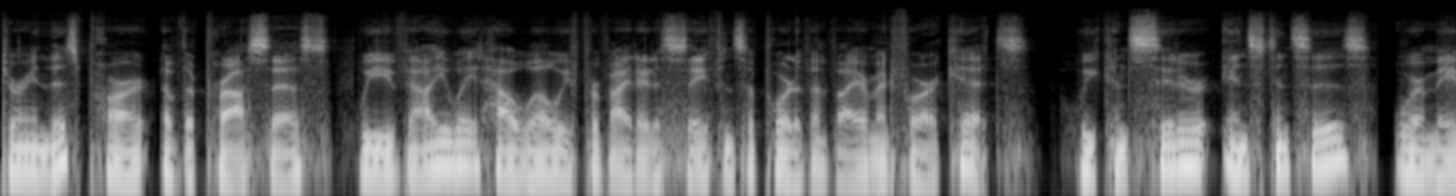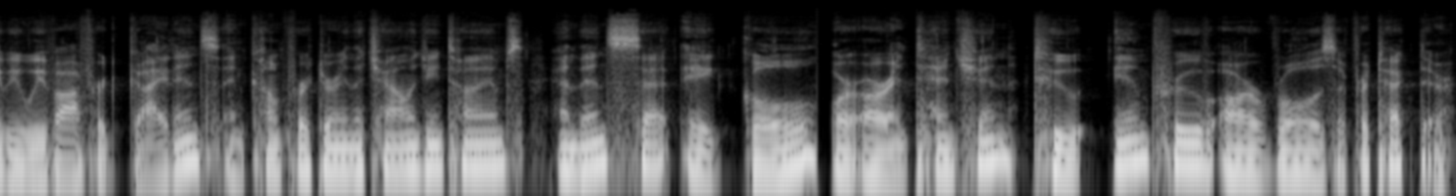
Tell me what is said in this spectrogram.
during this part of the process, we evaluate how well we've provided a safe and supportive environment for our kids. We consider instances where maybe we've offered guidance and comfort during the challenging times, and then set a goal or our intention to improve our role as a protector.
